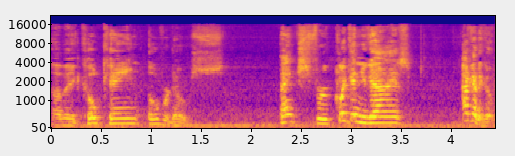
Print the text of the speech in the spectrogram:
of a cocaine overdose. Thanks for clicking, you guys. I gotta go.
